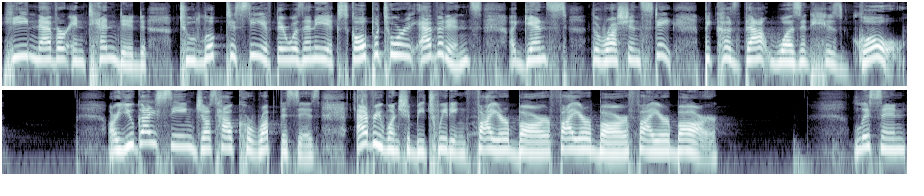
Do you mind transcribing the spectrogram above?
he never intended to look to see if there was any exculpatory evidence against the Russian state because that wasn't his goal. Are you guys seeing just how corrupt this is? Everyone should be tweeting fire Barr, fire Barr, fire Barr. Listen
